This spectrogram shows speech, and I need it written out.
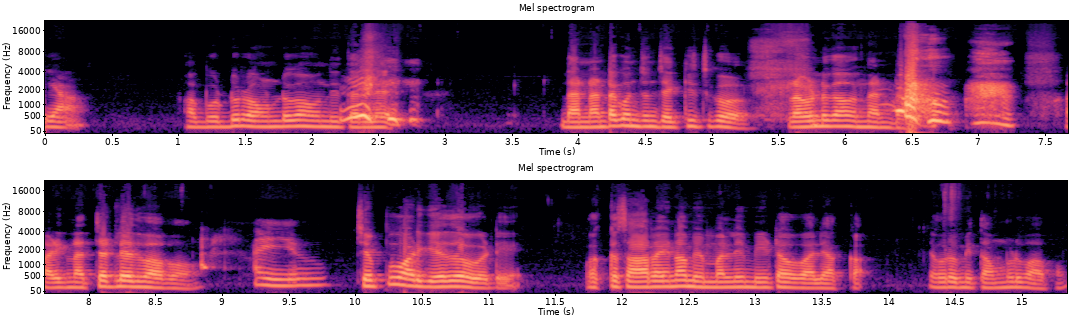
యా. ఆ బొడ్డు రౌండ్గా ఉంది తల్లే. దాన్ని అంట కొంచెం చెక్కించుకో. రౌండ్గా ఉందంట. వాడికి నచ్చట్లేదు పాపం. అయ్యో. చెప్పు వాడికి ఏదో ఒకటి. ఒక్కసారైనా మిమ్మల్ని మీట్ అవ్వాలి అక్క. ఎవరో మీ తమ్ముడు పాపం.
